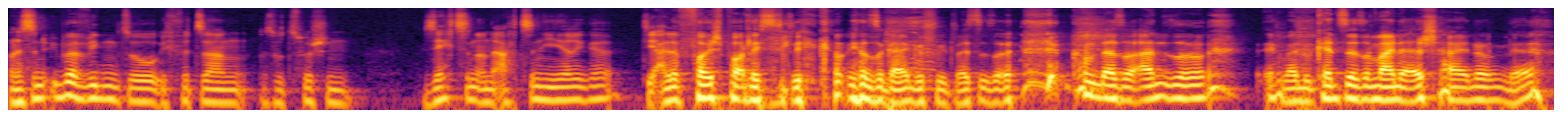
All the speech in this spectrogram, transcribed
und es sind überwiegend so, ich würde sagen, so zwischen 16- und 18-Jährige, die alle voll sportlich sind. Ich habe mich ja so geil gefühlt, weißt du, so, kommen da so an, so, ich meine, du kennst ja so meine Erscheinung, ne?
